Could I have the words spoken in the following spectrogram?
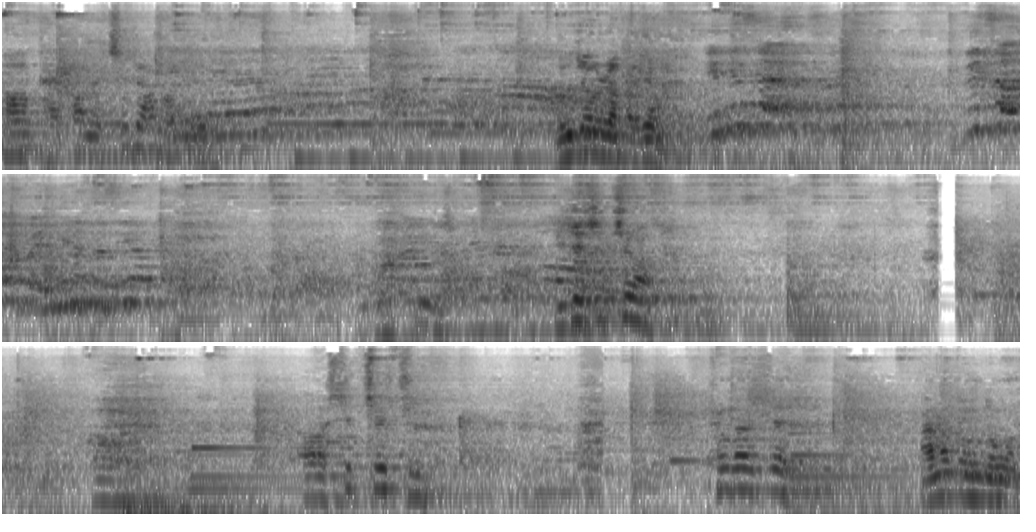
아, 달밤에 치료 한번 해. 언제 올라가냐? 이제 쉽지 않아. 아, 아 17층. 평상시에 안 하던 운동을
